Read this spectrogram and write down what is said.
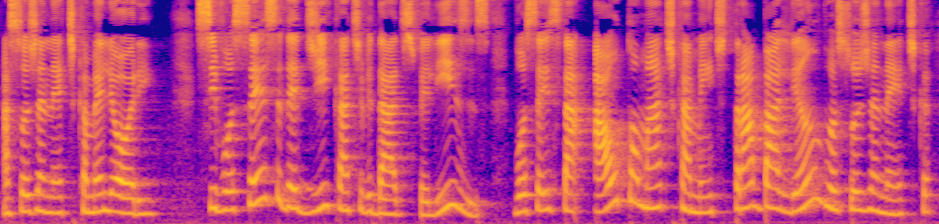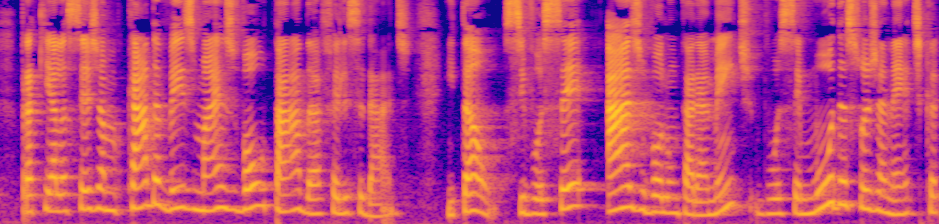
a sua genética melhore. Se você se dedica a atividades felizes, você está automaticamente trabalhando a sua genética para que ela seja cada vez mais voltada à felicidade. Então, se você age voluntariamente, você muda a sua genética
